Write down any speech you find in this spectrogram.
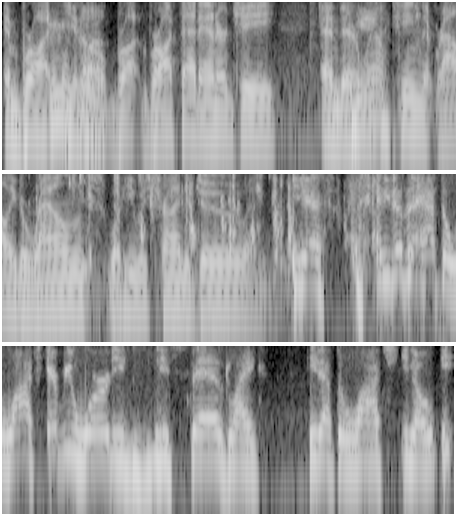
and brought Oh, my you know God. brought brought that energy, and there was a team that rallied around what he was trying to do, and Yes, and he doesn't have to watch every word he he says. Like he'd have to watch. You know, he,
